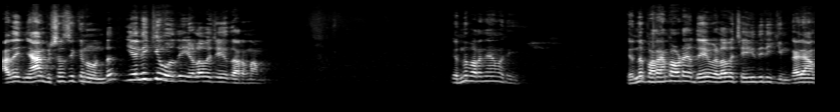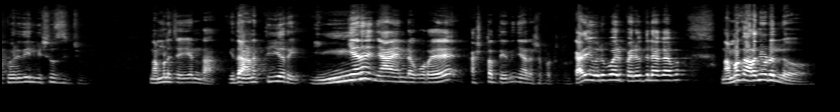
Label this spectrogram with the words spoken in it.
അത് ഞാൻ വിശ്വസിക്കണമുണ്ട് എനിക്കും അത് ഇളവ് ചെയ്തു തരണം. എന്ന് പറഞ്ഞാൽ മതി. എന്ന് പറയുമ്പോൾ അവിടെ ദൈവം ഇളവ് ചെയ്തിരിക്കും. കാര്യം ആ കുരുതിയിൽ വിശ്വസിച്ചു. നമ്മൾ ചെയ്യണ്ട. ഇതാണ് തിയറി. ഇങ്ങനെ ഞാൻ എന്റെ കുറേ കഷ്ടത്തിൽ നിന്ന് ഞാൻ രക്ഷപ്പെട്ടിട്ടുണ്ട്. കാര്യം ഒരുപോലെ പരുവത്തിലാക്കുമ്പോൾ നമുക്ക് അറിഞ്ഞൂടല്ലോ.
